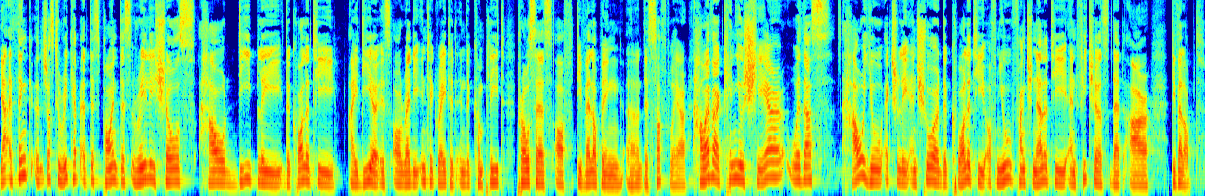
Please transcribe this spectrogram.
Yeah, I think uh, just to recap at this point, this really shows how deeply the quality idea is already integrated in the complete process of developing uh, this software. However, can you share with us how you actually ensure the quality of new functionality and features that are developed?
